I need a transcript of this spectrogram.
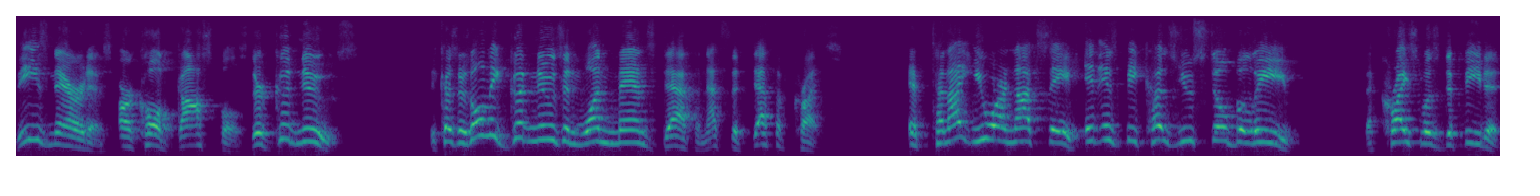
these narratives are called gospels. They're good news because there's only good news in one man's death, and that's the death of Christ. If tonight you are not saved, it is because you still believe that Christ was defeated.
